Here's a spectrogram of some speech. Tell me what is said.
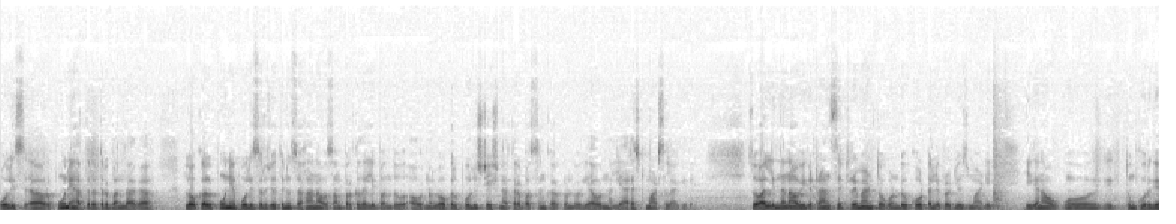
ಪೊಲೀಸ್ ಅವರು ಪುಣೆ ಹತ್ತಿರ ಹತ್ರ ಬಂದಾಗ ಲೋಕಲ್ ಪುಣೆ ಪೊಲೀಸರ ಜೊತೆನೂ ಸಹ ನಾವು ಸಂಪರ್ಕದಲ್ಲಿ ಬಂದು ಅವ್ರನ್ನ ಲೋಕಲ್ ಪೊಲೀಸ್ ಸ್ಟೇಷನ್ ಹತ್ತಿರ ಬಸ್ಸನ್ನು ಕರ್ಕೊಂಡೋಗಿ ಅವ್ರನ್ನಲ್ಲಿ ಅರೆಸ್ಟ್ ಮಾಡಿಸಲಾಗಿದೆ. ಸೊ ಅಲ್ಲಿಂದ ನಾವು ಈಗ ಟ್ರಾನ್ಸಿಟ್ ರಿಮ್ಯಾಂಡ್ ತೊಗೊಂಡು ಕೋರ್ಟಲ್ಲಿ ಪ್ರೊಡ್ಯೂಸ್ ಮಾಡಿ ಈಗ ನಾವು ತುಮಕೂರಿಗೆ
